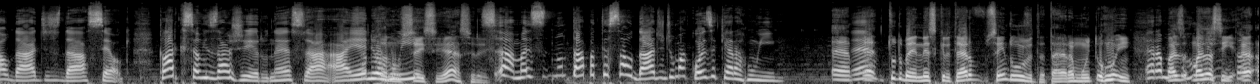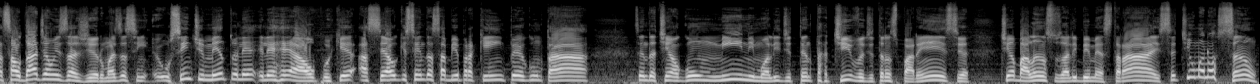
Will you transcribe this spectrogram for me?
saudades da CELG. Claro que isso é um exagero, né? A, a Enel Eu não ruim. sei se é. Ah, mas não dá para ter saudade de uma coisa que era ruim. É, né? é, tudo bem, nesse critério, sem dúvida, tá? Era muito ruim. Era muito mas, ruim, mas assim, então... a saudade é um exagero, mas assim, o sentimento ele é, ele é real, porque a Celg ainda sabia para quem perguntar, Você ainda tinha algum mínimo ali de tentativa de transparência, tinha balanços ali bimestrais, você tinha uma noção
